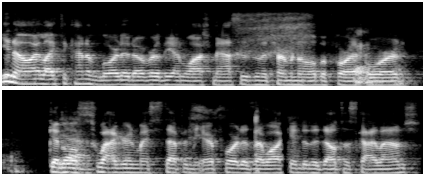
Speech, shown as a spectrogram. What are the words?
you know, I like to kind of lord it over the unwashed masses in the terminal before I board. Get a Yeah. little swagger in my step in the airport as I walk into the Delta Sky Lounge.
